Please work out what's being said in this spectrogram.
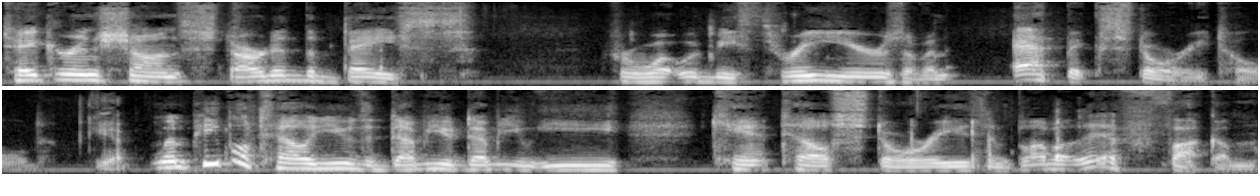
Taker and Shawn started the base for what would be three years of an epic story told. Yep. When people tell you the WWE can't tell stories and blah blah, eh, fuck them.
